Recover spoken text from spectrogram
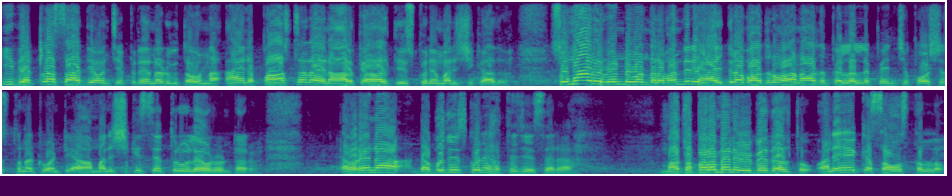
ఇది ఎట్లా సాధ్యం అని చెప్పి నేను అడుగుతా ఉన్నా. ఆయన పాస్టర్ ఆయన ఆల్కహాల్ తీసుకునే మనిషి కాదు. సుమారు రెండు వందల మందిని హైదరాబాద్లో అనాథ పిల్లల్ని పెంచి పోషిస్తున్నటువంటి ఆ మనిషికి శత్రువులు ఎవరు ఉంటారు ఎవరైనా డబ్బు తీసుకొని హత్య చేశారా? మతపరమైన విభేదాలతో అనేక సంస్థల్లో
